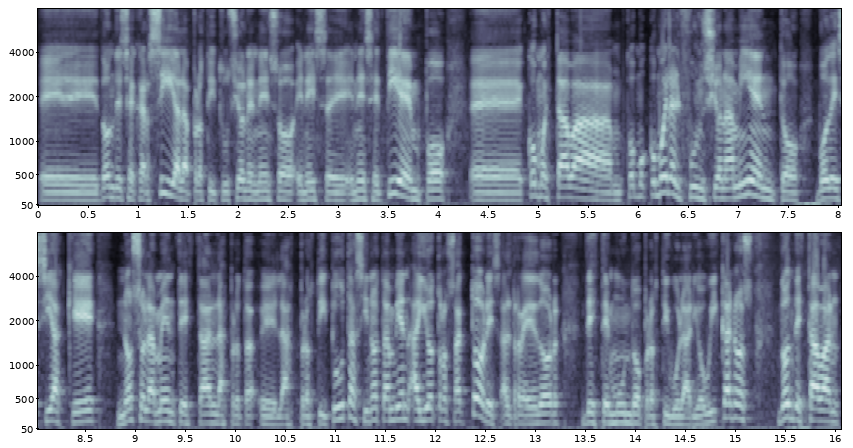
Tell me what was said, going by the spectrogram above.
dónde se ejercía la prostitución en, eso, en, ese, en ese tiempo, cómo, estaba, cómo, cómo era el funcionamiento. Vos decías que no solamente están las, las prostitutas, sino también hay otros actores alrededor de este mundo prostibulario. Ubicanos dónde estaban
